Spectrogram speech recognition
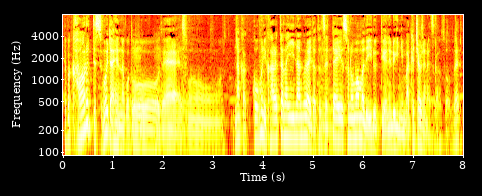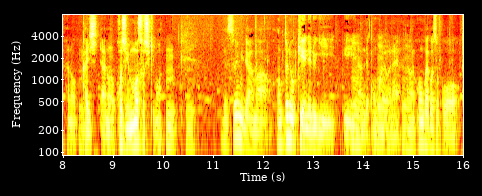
やっぱ変わるってすごい大変なことで、そのなんかこういうふうに変われたらいいなぐらいだと絶対そのままでいるっていうエネルギーに負けちゃうじゃないですか、そうね。あの会社あの個人も組織も、でそういう意味ではまあ本当に大きいエネルギーなんで今回はね、だから今回こそこう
